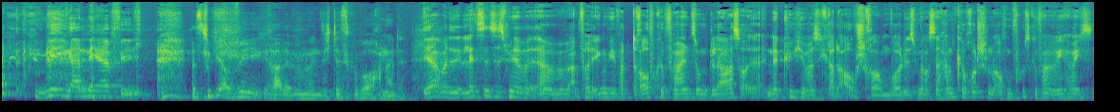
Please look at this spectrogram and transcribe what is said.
mega nervig. Das tut ja auch weh, gerade wenn man sich das gebrochen hatte. Ja, aber letztens ist mir äh, einfach irgendwie was draufgefallen, so ein Glas in der Küche, was ich gerade aufschrauben wollte, ist mir aus der Hand gerutscht und auf den Fuß gefallen und ich habe es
